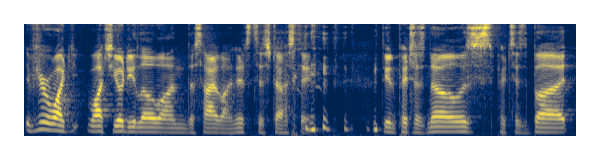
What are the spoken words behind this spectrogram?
if you ever watch, watch Jogi Löw on the sideline, it's disgusting. Dude picks his nose, picks his butt,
